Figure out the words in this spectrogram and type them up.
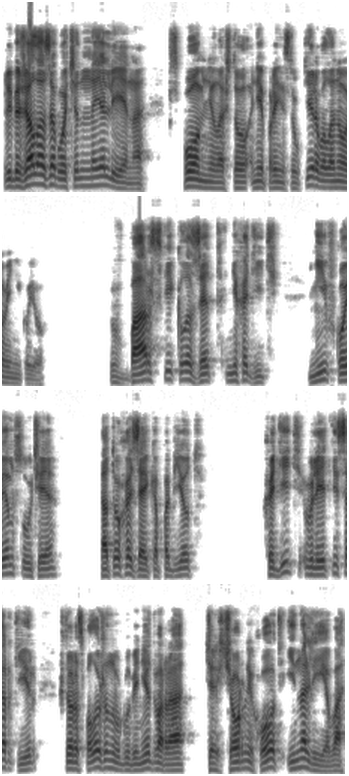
прибежала озабоченная Лена, вспомнила, что не проинструктировала новенькую. В барский клозет не ходить, ни в коем случае а то хозяйка побьет. Ходить в летний сортир, что расположен в глубине двора, через черный ход и налево.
